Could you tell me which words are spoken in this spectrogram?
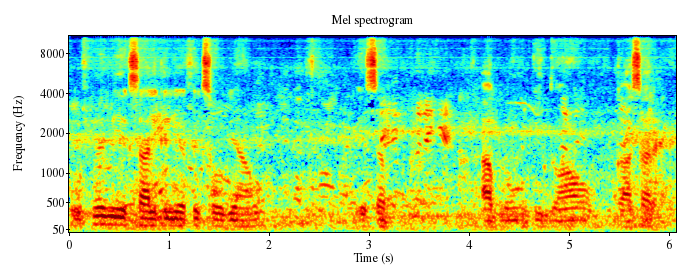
तो उसमें भी एक साल के लिए फ़िक्स हो गया हूँ। ये सब आप लोगों की दुआओं का असर है। कि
